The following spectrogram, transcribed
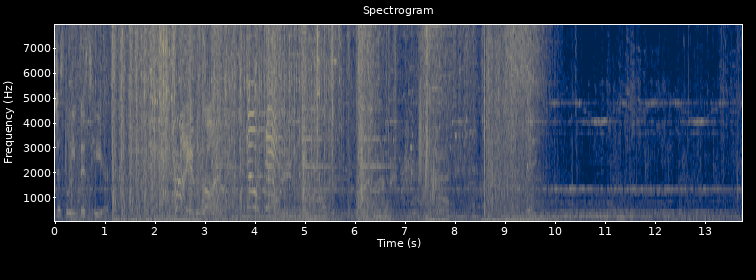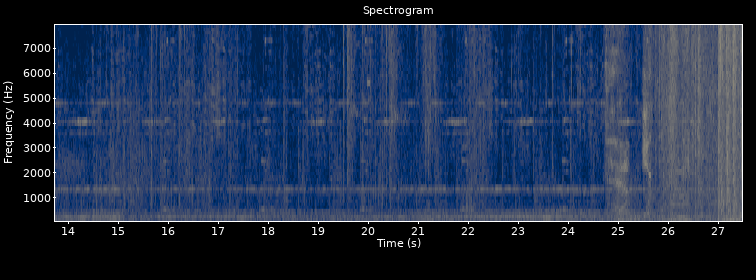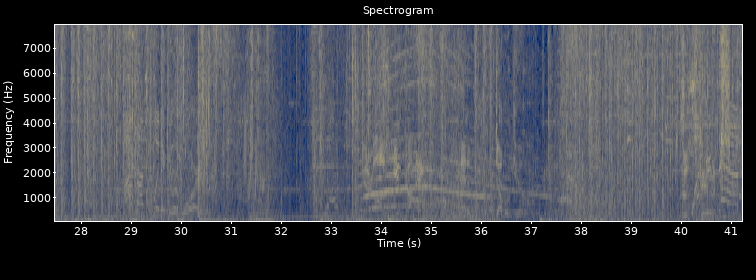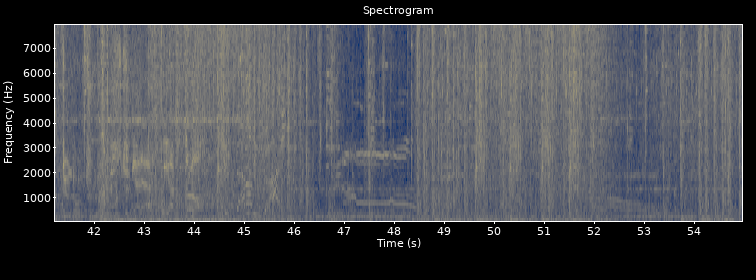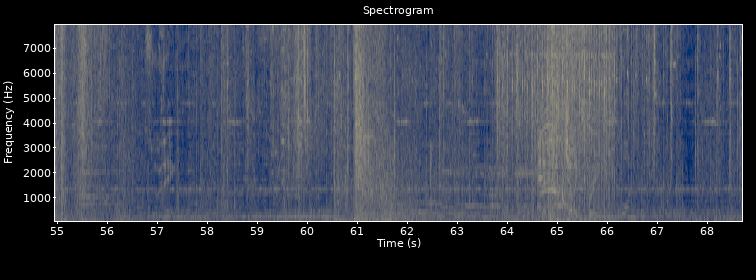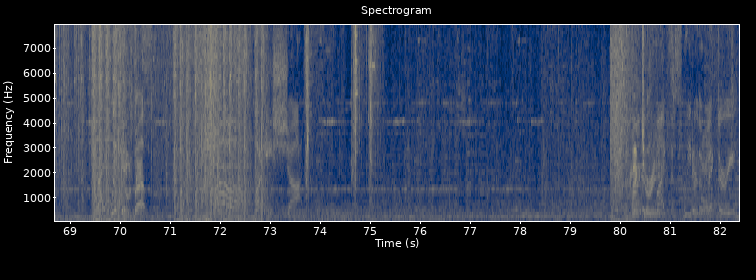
Just leave this here. Try and run! No, Dad! Watch your step! Together, we are strong. Is that all you got? Killing Oh, lucky shot. Victory. Like the sweeter the victory.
